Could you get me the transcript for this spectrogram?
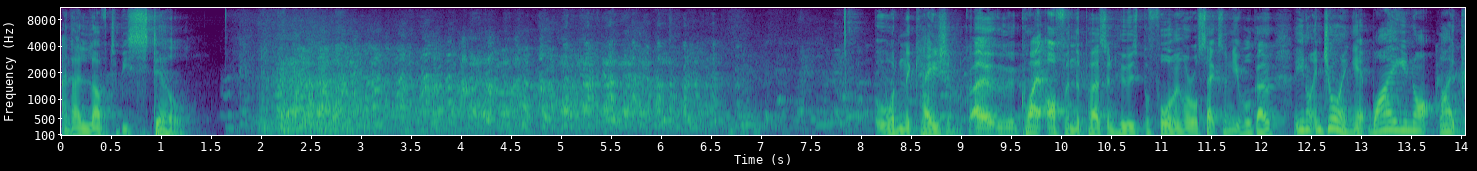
and I love to be still. on an occasion. Uh, quite often, the person who is performing oral sex on you will go, "Are you not enjoying it? Why are you not like?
